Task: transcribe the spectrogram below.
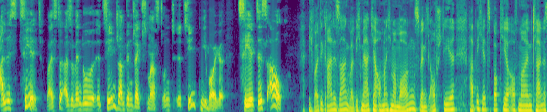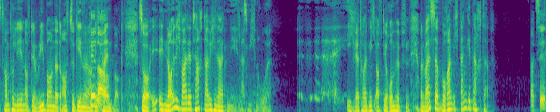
alles zählt, weißt du? Also wenn du äh, zehn Jumping Jacks machst und äh, zehn Kniebeuge, zählt es auch. Ich wollte gerade sagen, weil ich merke ja auch manchmal morgens, wenn ich aufstehe, habe ich jetzt Bock hier auf mein kleines Trampolin, auf den Rebounder drauf zu gehen oder genau. habe ich keinen Bock. So, neulich war der Tag, da habe ich gesagt, nee, lass mich in Ruhe ich werde heute nicht auf dir rumhüpfen. Und weißt du, woran ich dann gedacht habe? Erzähl.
